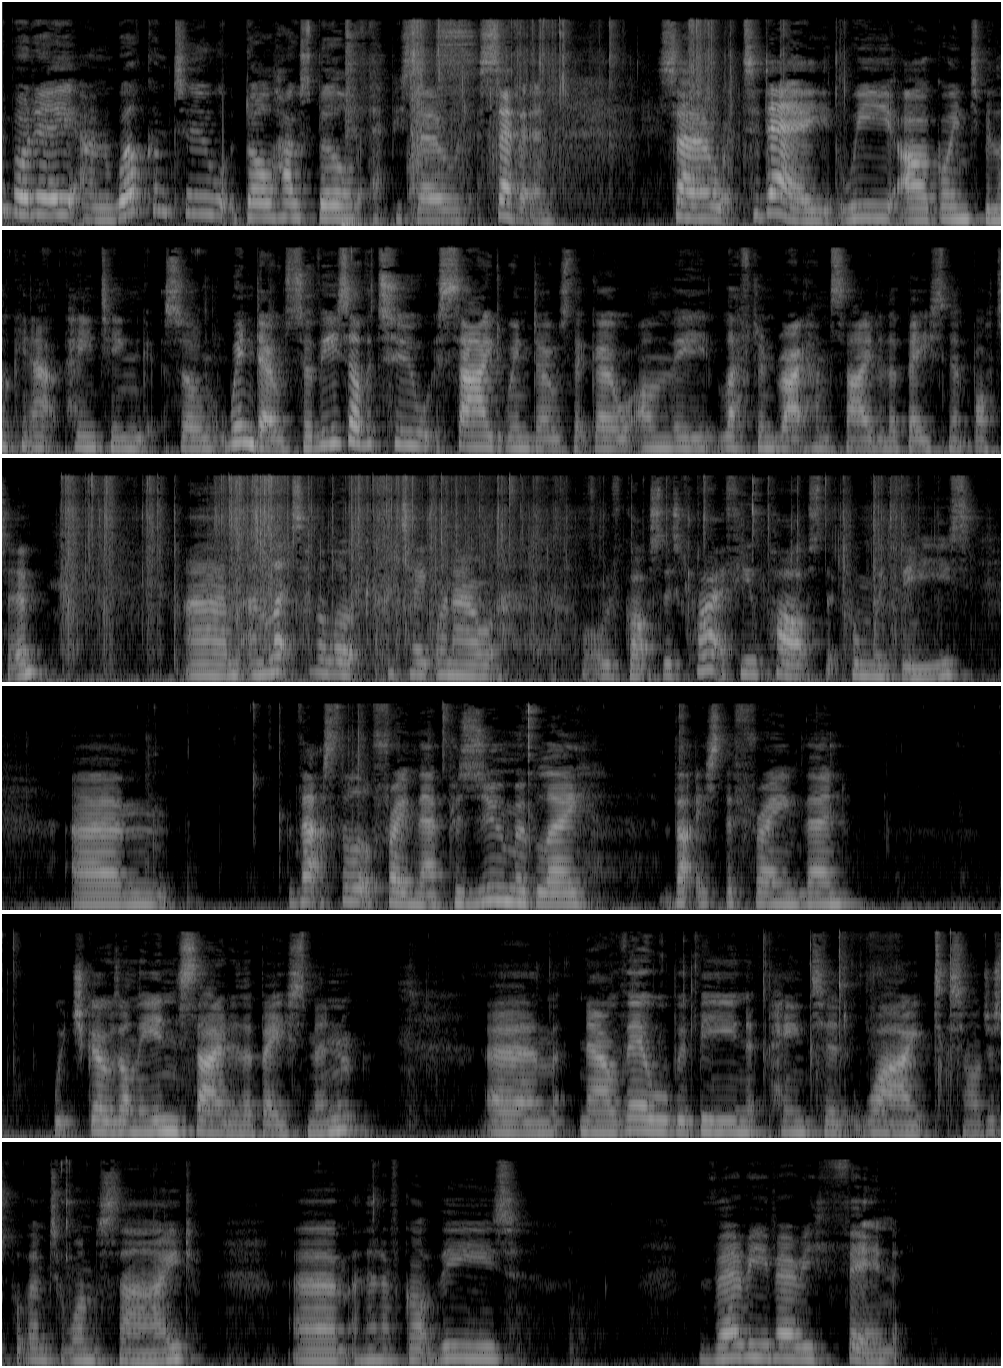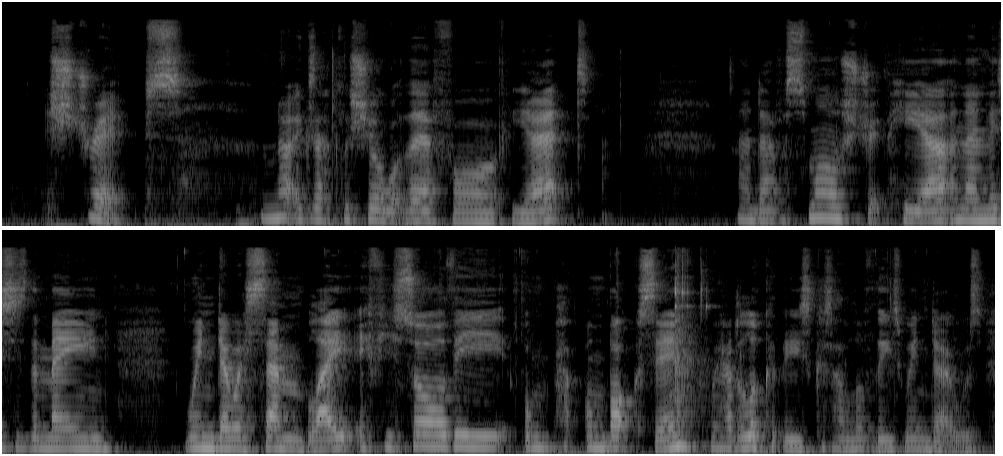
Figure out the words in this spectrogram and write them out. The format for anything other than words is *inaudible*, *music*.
everybody and welcome to Dollhouse Build episode 7. So today we are going to be looking at painting some windows. So these are the two side windows that go on the left and right hand side of the basement bottom. Um, and let's have a look, if we take one out, what we've got. So there's quite a few parts that come with these. Um, that's the little frame there. Presumably that is the frame then which goes on the inside of the basement. Um, now they will be being painted white, so I'll just put them to one side. Um, and then I've got these very, very thin strips. I'm not exactly sure what they're for yet. And I have a small strip here, and then this is the main window assembly. If you saw the un unboxing, we had a look at these because I love these windows.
